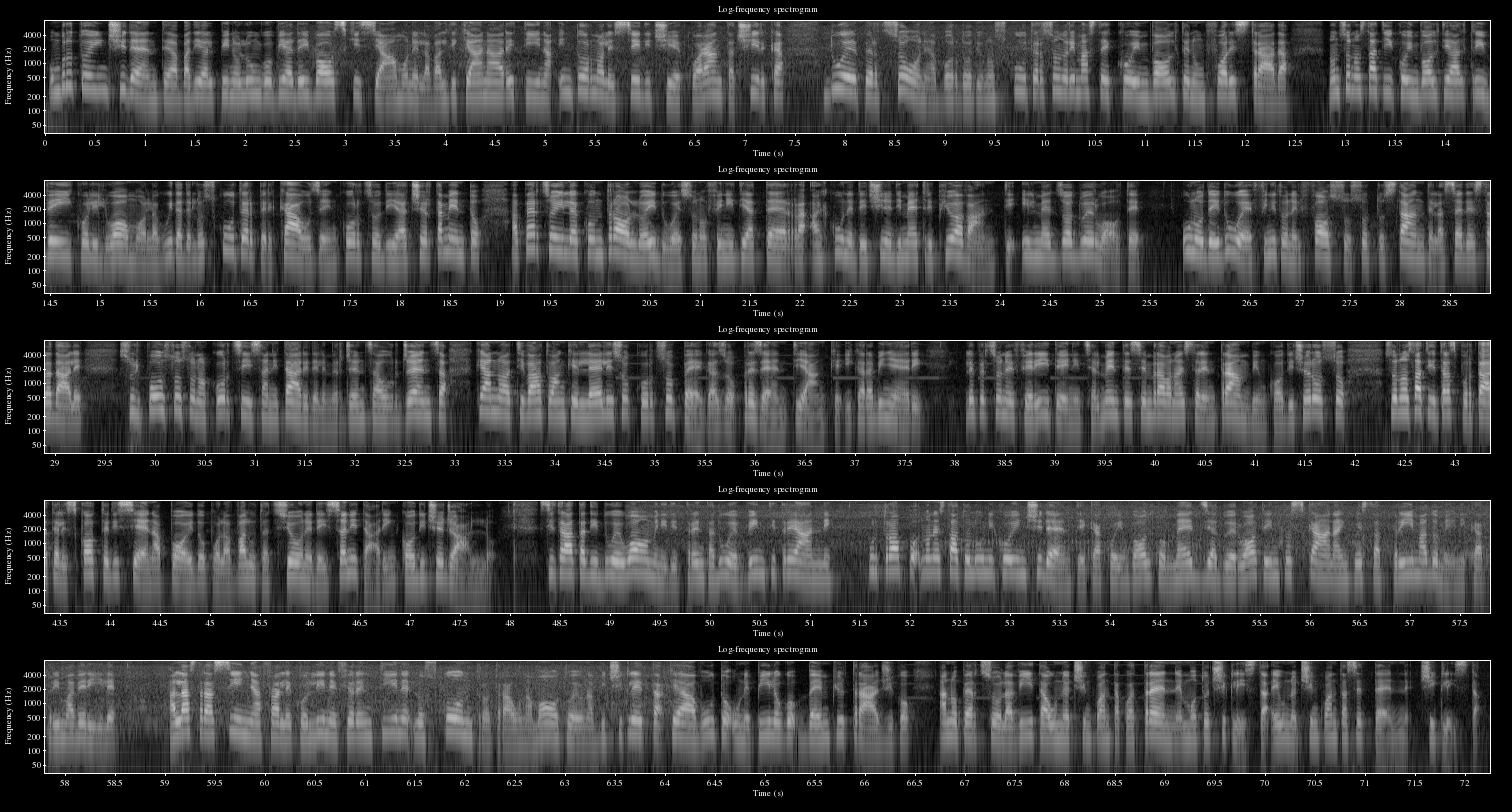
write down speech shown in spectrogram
Un brutto incidente a Badia Alpino lungo via dei Boschi, siamo nella Valdichiana Aretina, intorno alle 16.40 circa due persone a bordo di uno scooter sono rimaste coinvolte in un fuoristrada. Non sono stati coinvolti altri veicoli, l'uomo alla guida dello scooter per cause in corso di accertamento ha perso il controllo e i due sono finiti a terra alcune decine di metri più avanti, il mezzo a due ruote. Uno dei due è finito nel fosso sottostante la sede stradale. Sul posto sono accorsi i sanitari dell'emergenza urgenza che hanno attivato anche l'eli soccorso Pegaso, presenti anche i carabinieri. Le persone ferite inizialmente sembravano essere entrambi un codice rosso, sono stati trasportate alle scotte di Siena, poi dopo la valutazione dei sanitari in codice giallo. Si tratta di due uomini di 32 e 23 anni Purtroppo non è stato l'unico incidente che ha coinvolto mezzi a due ruote in Toscana in questa prima domenica primaverile. All'Astra Assigna, fra le colline fiorentine, lo scontro tra una moto e una bicicletta che ha avuto un epilogo ben più tragico. Hanno perso la vita un 54enne motociclista e un 57enne ciclista.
